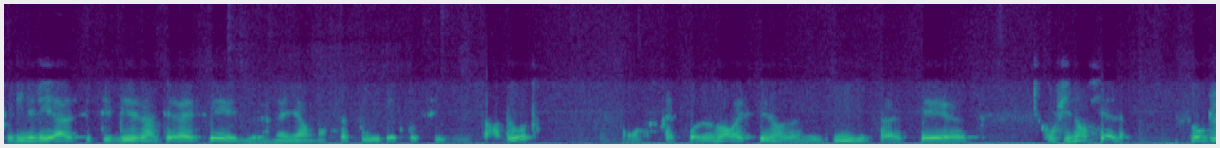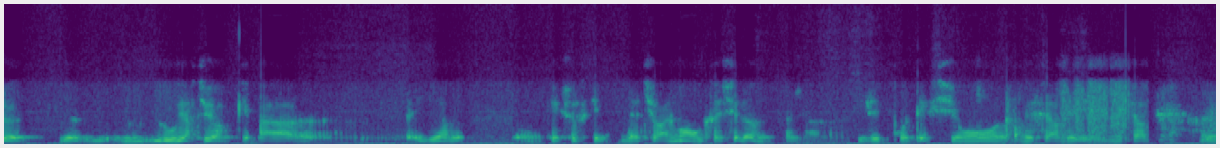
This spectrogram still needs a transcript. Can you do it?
que l'INRIA s'était désintéressé de la manière dont ça pouvait être saisi par d'autres, on serait probablement resté dans un outil assez euh, confidentiel. Donc l'ouverture, qui n'est pas, euh, dire, euh, quelque chose qui est naturellement ancré chez l'homme. Un sujet de protection, on met faire des, faire des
